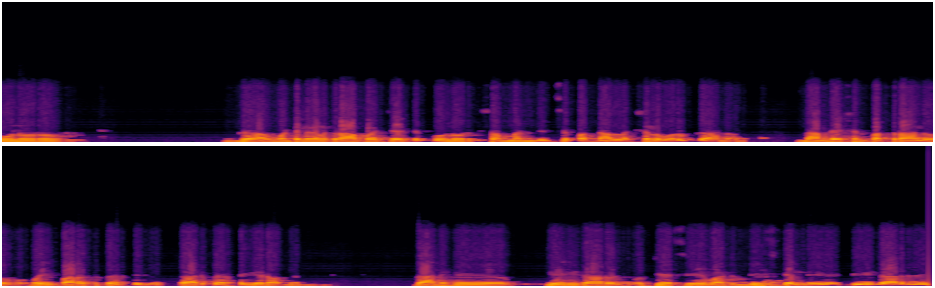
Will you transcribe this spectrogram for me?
కూలూరు గ్రా- ఒంటెలగల గ్రామ పంచాయతీ కూలూరుకి సంబంధించి పద్నాలుగు లక్షల వరకు గాను నామినేషన్ పత్రాలు వై భారతి పేరు గారి పేరుతో వేయడం జరిగింది. దానికి ఏఈ గారు వచ్చేసి వాటిని తీసుకెళ్ళి డిఈ గారి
